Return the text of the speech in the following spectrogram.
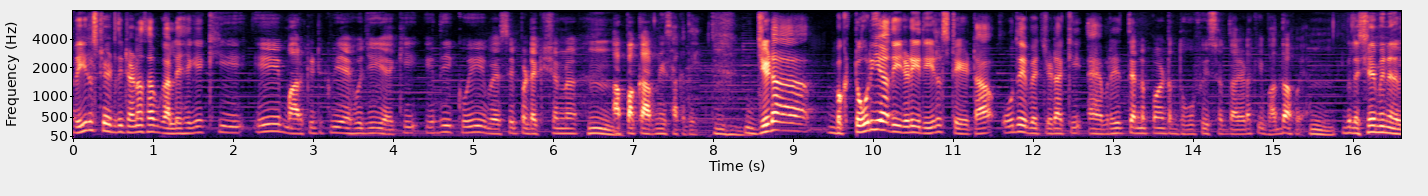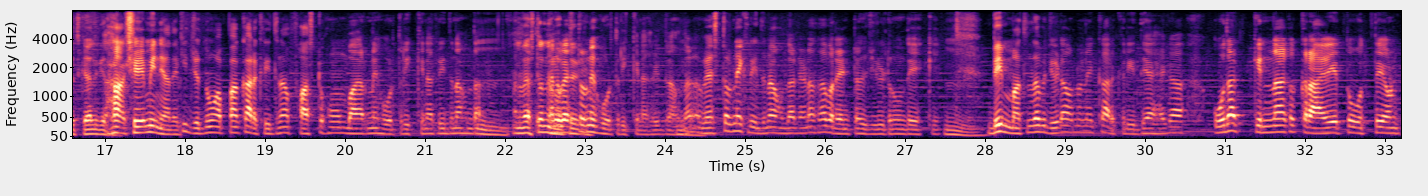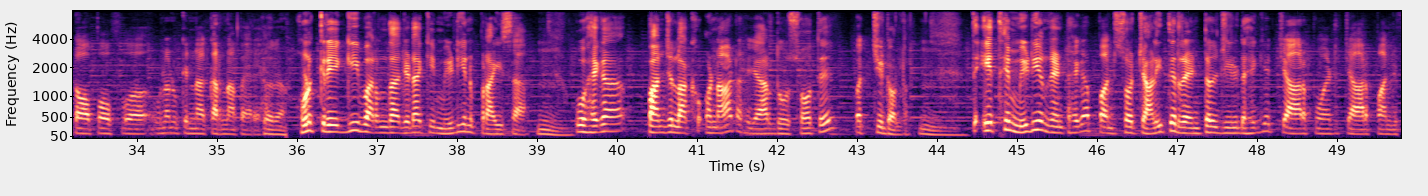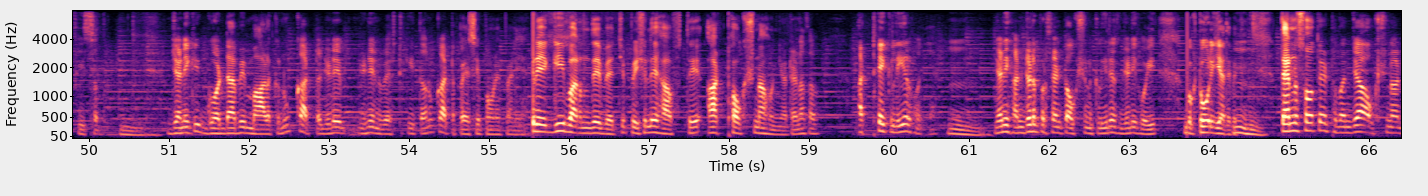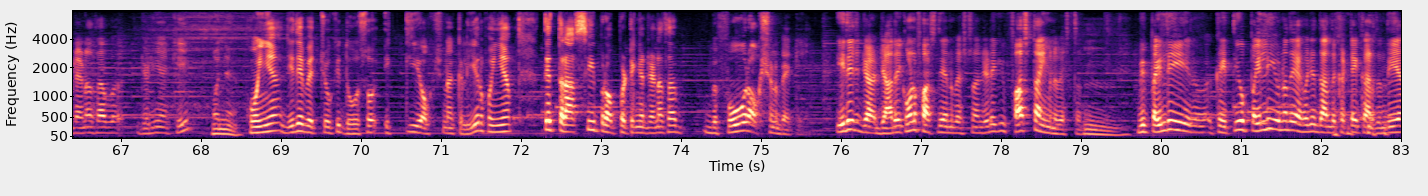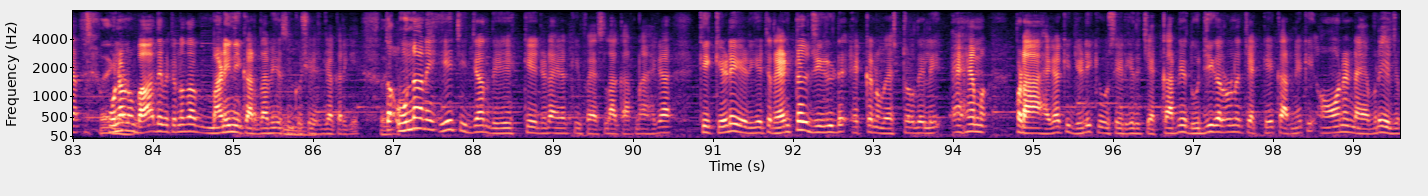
Real estate ਦੀ ਟੈਣਾ ਸਾਹਿਬ ਗੱਲ ਇਹ ਹੈਗੀ ਕਿ ਇਹ ਮਾਰਕੀਟ ਵੀ ਇਹੋ ਜੀ ਹੈ ਕਿ ਇਹਦੀ ਕੋਈ ਵੈਸੇ ਪ੍ਰੋਡਕਸ਼ਨ ਆਪਾਂ ਕਰ ਨਹੀਂ ਸਕਦੇ। ਜਿਹੜਾ ਵਿਕਟੋਰੀਆ ਦੀ ਜਿਹੜੀ ਰੀਅਲ ਏਸਟੇਟ ਆ ਉਹਦੇ ਵਿੱਚ ਜਿਹੜਾ ਕਿ ਐਵਰੇਜ 3.2% ਦਾ ਜਿਹੜਾ ਕਿ ਵਾਧਾ ਹੋਇਆ। ਬਲੇ 6 ਮਹੀਨੇ ਦੇ ਵਿੱਚ ਕਹਿ ਲਈਏ ਹਾਂ 6 ਮਹਿੰਨਿਆਂ ਦੇ ਕਿ ਜਦੋਂ ਆਪਾਂ ਘਰ ਖਰੀਦਣਾ ਫਸਟ ਹੋਮ ਬਾਇਰ ਨੇ ਹੋਰ ਤਰੀਕੇ ਨਾਲ ਖਰੀਦਣਾ ਹੁੰਦਾ। ਇਨਵੈਸਟਰ ਨੇ ਇਨਵੈਸਟਰ ਨੇ ਹੋਰ ਤਰੀਕੇ ਨਾਲ ਖਰੀਦਣਾ ਹੁੰਦਾ। ਇਨਵੈਸਟਰ ਨੇ ਖਰੀਦਣਾ ਹੁੰਦਾ ਟੈਣਾ ਸਾਹਿਬ ਰੈਂਟਲ ਯੀਲਡ ਨੂੰ ਦੇਖ ਕੇ। ਵੀ ਮਤਲਬ ਜਿਹੜਾ ਉਹਨਾਂ ਨੇ ਘਰ ਖਰੀਦਿਆ ਹੈਗਾ ਉਹਦਾ ਕਿੰਨਾ ਕੁ ਕਿਰਾਏ ਤੋਂ ਉੱਤੇ ਔਨ ਟਾਪ ਆਫ ਉਹਨਾਂ ਨੂੰ ਕਿੰਨਾ ਕਰਨਾ ਪੈ ਰਿਹਾ? ਹੁਣ ਕਰੇਗੀ ਬਰਨ ਦਾ ਜਿਹੜਾ ਕਿ ਮੀਡੀਅਨ ਪ੍ਰਾਈਸ ਆ ਉਹ ਹੈਗਾ 5 ਲੱਖ 59200 ਤੇ 25 ਡਾਲਰ। ਤੇ ਇੱਥੇ ਮੀਡੀਅਨ ਰੈਂਟ ਹੈਗਾ 540 ਤੇ ਰੈਂਟਲ ਯੀਲਡ ਹੈਗੀ ਆ 4.45% ਫੀਸਦ। ਹੂੰ। ਯਾਨੀ ਕਿ ਗੋਡਾ ਵੀ ਮਾਲਕ ਨੂੰ ਘੱਟ ਜਿਹੜੇ ਜਿਹਨੇ ਇਨਵੈਸਟ ਕੀਤਾ ਉਹਨੂੰ ਘੱਟ ਪੈਸੇ ਪਾਉਣੇ ਪੈਣੇ ਆ। ਕਰੇਗੀ ਬਰਨ ਦੇ ਵਿੱਚ ਪਿਛਲੇ ਹਫ਼ਤੇ 8 ਆਕਸ਼ਨਾਂ ਹੋਈਆਂ ਟੈਣਾ ਸਾਹਿਬ? 8 ਕਲੀਅਰ ਹੋਈਆਂ। ਹੂੰ। ਯਾਨੀ 100% ਆਕਸ਼ਨ ਕਲੀਅਰੈਂਸ ਜਿਹੜੀ ਹੋਈ ਵਿਕਟੋਰੀਆ ਦੇ ਵਿੱਚ। 300 ਤੇ 58 ਆਕਸ਼ਨਾਂ ਟੈਣਾ ਸਾਹਿਬ ਜਿਹੜੀਆਂ ਕਿ ਹੋਈਆਂ। ਹੋਈਆਂ ਜਿਹਦੇ ਵਿੱਚੋਂ ਕਿ 221 ਆਕਸ਼ਨਾਂ ਕਲੀਅਰ ਹੋਈਆਂ ਤੇ 83 ਪ੍ਰਾਪਰਟੀਆਂ ਟੈਣਾ ਸਾਹਿਬ ਬਿਫੋਰ ਆਕਸ਼ਨ ਬੈਠੇ ਇਹਦੇ ਚ ਜ਼ਿਆਦਾ ਕੌਣ ਫਸਦੇ ਇਨਵੈਸਟਰਾਂ ਜਿਹੜੇ ਕਿ ਫਸਟ ਟਾਈਮ ਇਨਵੈਸਟਰ ਵੀ ਪਹਿਲੀ ਕੀਤੀ ਉਹ ਪਹਿਲੀ ਉਹਨਾਂ ਦੇ ਇਹੋ ਜਿਹੇ ਦੰਦ ਖੱਟੇ ਕਰ ਦਿੰਦੀ ਆ। ਉਹਨਾਂ ਨੂੰ ਬਾਅਦ ਦੇ ਵਿੱਚ ਉਹਨਾਂ ਦਾ ਮਨ ਹੀ ਨਹੀਂ ਕਰਦਾ ਵੀ ਅਸੀਂ ਕੁਛ ਇਸ ਜਿਹਾ ਕਰੀਏ। ਤਾਂ ਉਹਨਾਂ ਨੇ ਇਹ ਚੀਜ਼ਾਂ ਦੇਖ ਕੇ ਜਿਹੜਾ ਹੈਗਾ ਕਿ ਫੈਸਲਾ ਕਰਨਾ ਹੈਗਾ ਕਿ ਕਿਹੜੇ ਏਰੀਆ 'ਚ ਰੈਂਟਲ ਯੀਲਡ ਇੱਕ ਇਨਵੈਸਟਰ ਦੇ ਲਈ ਅਹਿਮ ਪੜਾ ਹੈਗਾ ਕਿ ਜਿਹੜੀ ਕਿ ਉਸ ਏਰੀਆ ਦੀ ਚੈੱਕ ਕਰਨੀ ਹੈ। ਦੂਜੀ ਗੱਲ ਉਹਨਾਂ ਨੇ ਚੈੱਕ ਇਹ ਕਰਨੀ ਹੈ ਕਿ ਔਨ ਐਨ ਐਵਰੇਜ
